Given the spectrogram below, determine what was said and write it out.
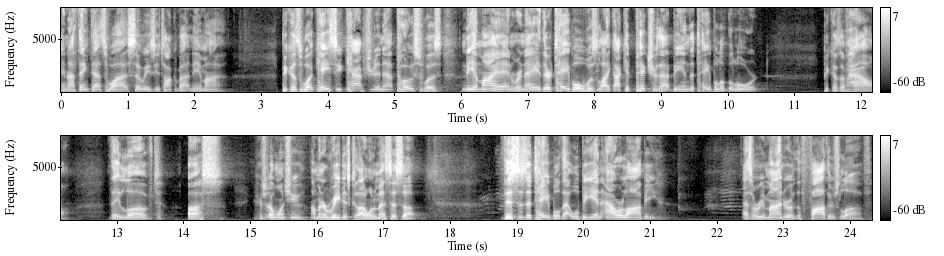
And I think that's why it's so easy to talk about Nehemiah. Because what Casey captured in that post was Nehemiah and Renee, their table was like, I could picture that being the table of the Lord because of how they loved us. Here's what I want you, I'm going to read this because I don't want to mess this up. This is a table that will be in our lobby as a reminder of the Father's love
